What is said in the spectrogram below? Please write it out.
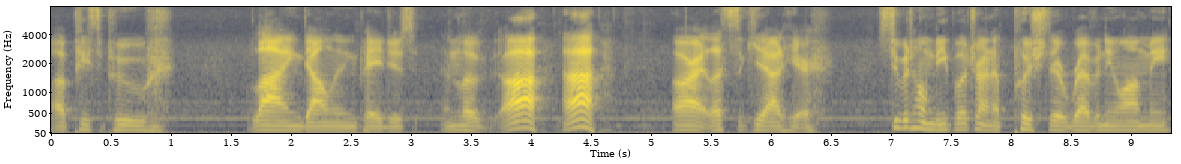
uh, piece of poo lying downloading pages. And look, ah, ah. All right, let's get out of here. Stupid Home Depot trying to push their revenue on me.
